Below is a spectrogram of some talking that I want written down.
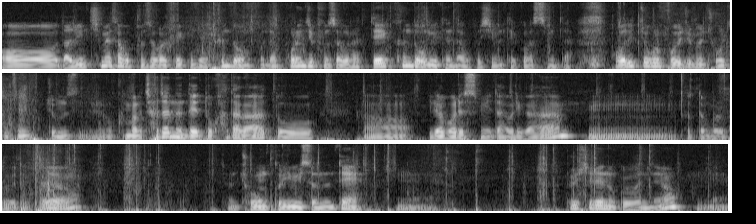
어, 나중에 침해 사고 분석할 때 굉장히 큰 도움, 포렌식 분석을 할 때 큰 도움이 된다고 보시면 될 것 같습니다. 어디 쪽을 보여주면 좋을지 좀, 좀 금방 찾았는데 또 하다가 또 어, 잃어버렸습니다. 우리가 음, 어떤 걸 보여드릴까요? 좀 좋은 그림이 있었는데 네. 표시를 해놓고 있네요. 네.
